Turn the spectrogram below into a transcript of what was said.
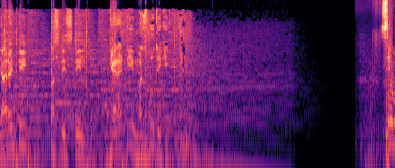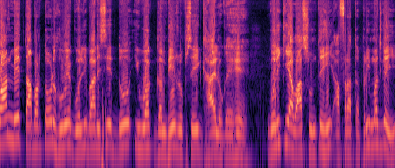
गारंटी असली स्टील की। गारंटी मजबूती की। सिवान में ताबड़तोड़ हुए गोलीबारी से दो युवक गंभीर रूप से घायल हो गए हैं। गोली की आवाज़ सुनते ही अफरा तफरी मच गई।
